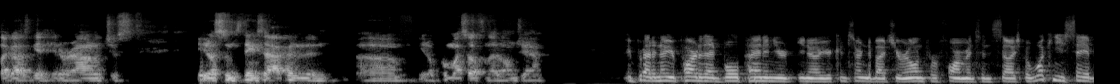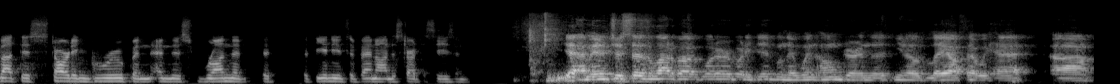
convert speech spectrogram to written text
like I was getting hit around. It just, you know, some things happened and um, you know put myself in that own jam. Hey, Brett, I know you're part of that bullpen and you're, you know, you're concerned about your own performance and such, but what can you say about this starting group and, and this run that, that, that the Indians have been on to start the season? Yeah, I mean, it just says a lot about what everybody did when they went home during the, you know, layoff that we had. Um,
